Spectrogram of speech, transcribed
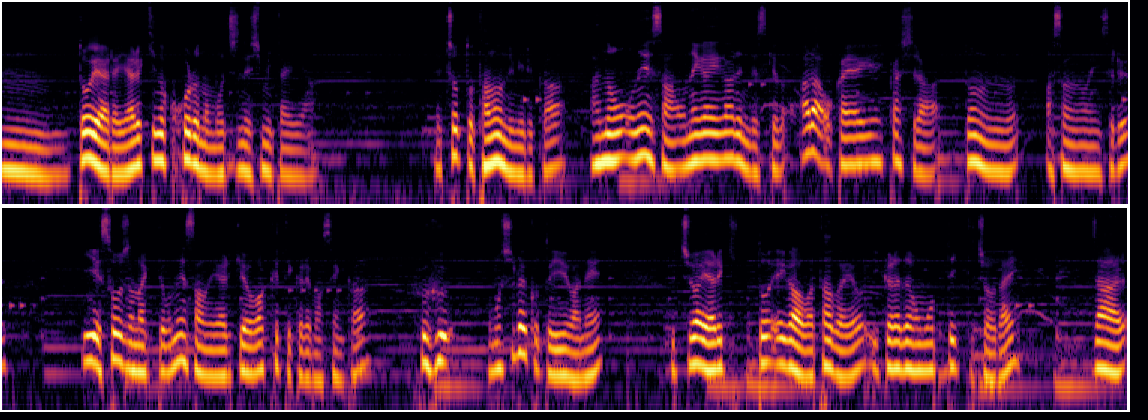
うん、どうやらやる気の心の持ち主みたいや。ちょっと頼んでみるか？あの、お姉さんお願いがあるんですけど、あら、お買い上げかしら？どの朝布にする？いえ、そうじゃなくてお姉さんのやる気を分けてくれませんか？ふふ、面白いこと言うわね。うちはやる気と笑顔はただよ。いくらでも持って行ってちょうだい。じゃあ、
